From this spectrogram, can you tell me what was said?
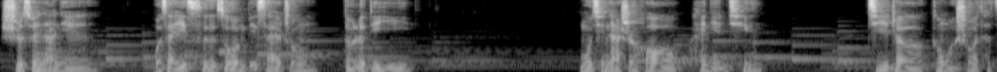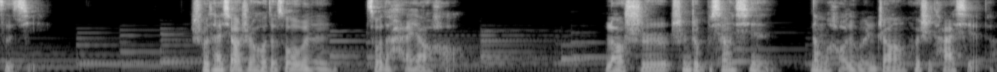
十岁那年，我在一次作文比赛中得了第一。母亲那时候还年轻，急着跟我说她自己，说她小时候的作文做得还要好。老师甚至不相信那么好的文章会是她写的。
